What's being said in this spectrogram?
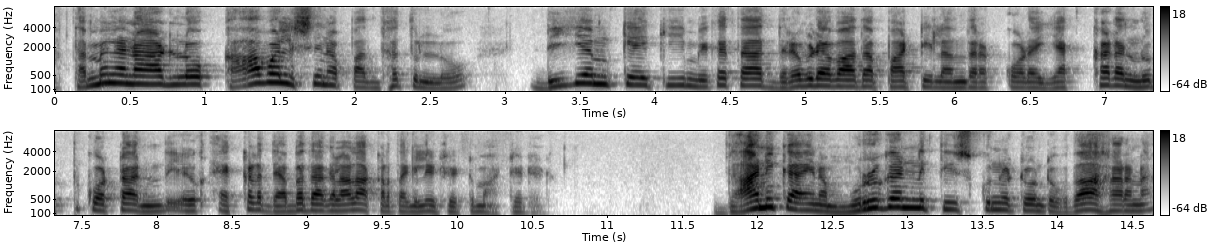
తమిళనాడులో కావలసిన పద్ధతుల్లో డిఎంకేకి మిగతా ద్రవిడవాద పార్టీలందరికి కూడా ఎక్కడ నొప్పి కొట్ట ఎక్కడ దెబ్బ తగలాలో అక్కడ తగిలేటట్టు మాట్లాడాడు. దానికి ఆయన మురుగన్ని తీసుకున్నటువంటి ఉదాహరణ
